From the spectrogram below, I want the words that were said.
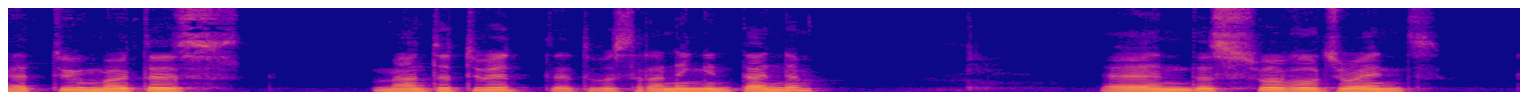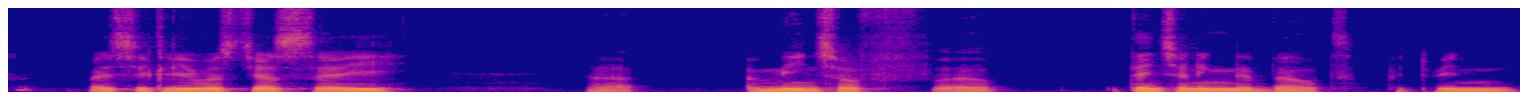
had two motors mounted to it that was running in tandem. And the swivel joint basically was just a uh, a means of uh, tensioning the belt between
